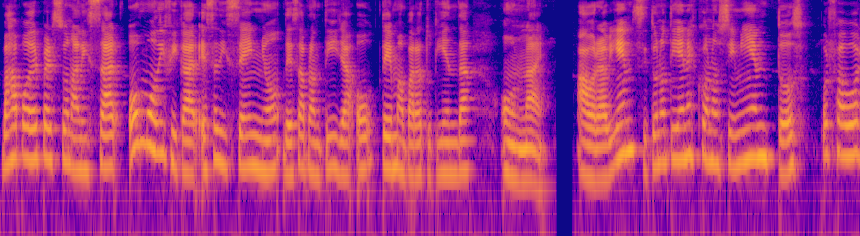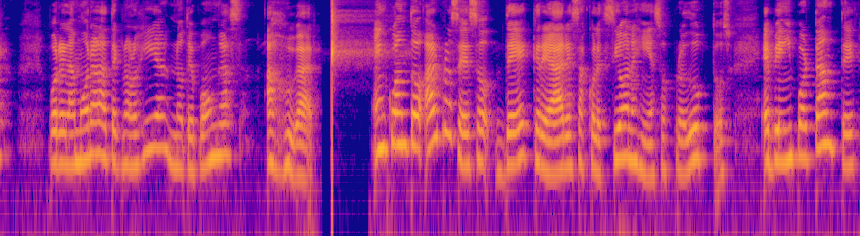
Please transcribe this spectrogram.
vas a poder personalizar o modificar ese diseño de esa plantilla o tema para tu tienda online. Ahora bien, si tú no tienes conocimientos, por favor, por el amor a la tecnología, no te pongas a jugar. En cuanto al proceso de crear esas colecciones y esos productos, es bien importante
